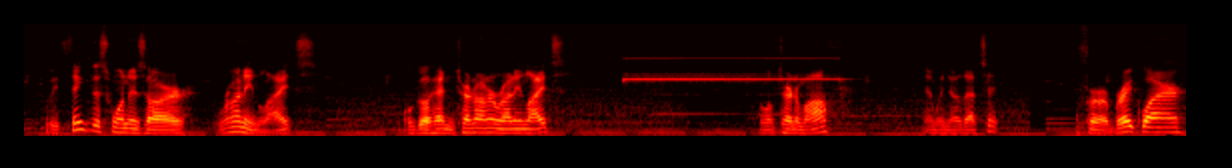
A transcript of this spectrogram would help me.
So we think this one is our running lights. We'll go ahead and turn on our running lights. And we'll turn them off and we know that's it. For our brake wire,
